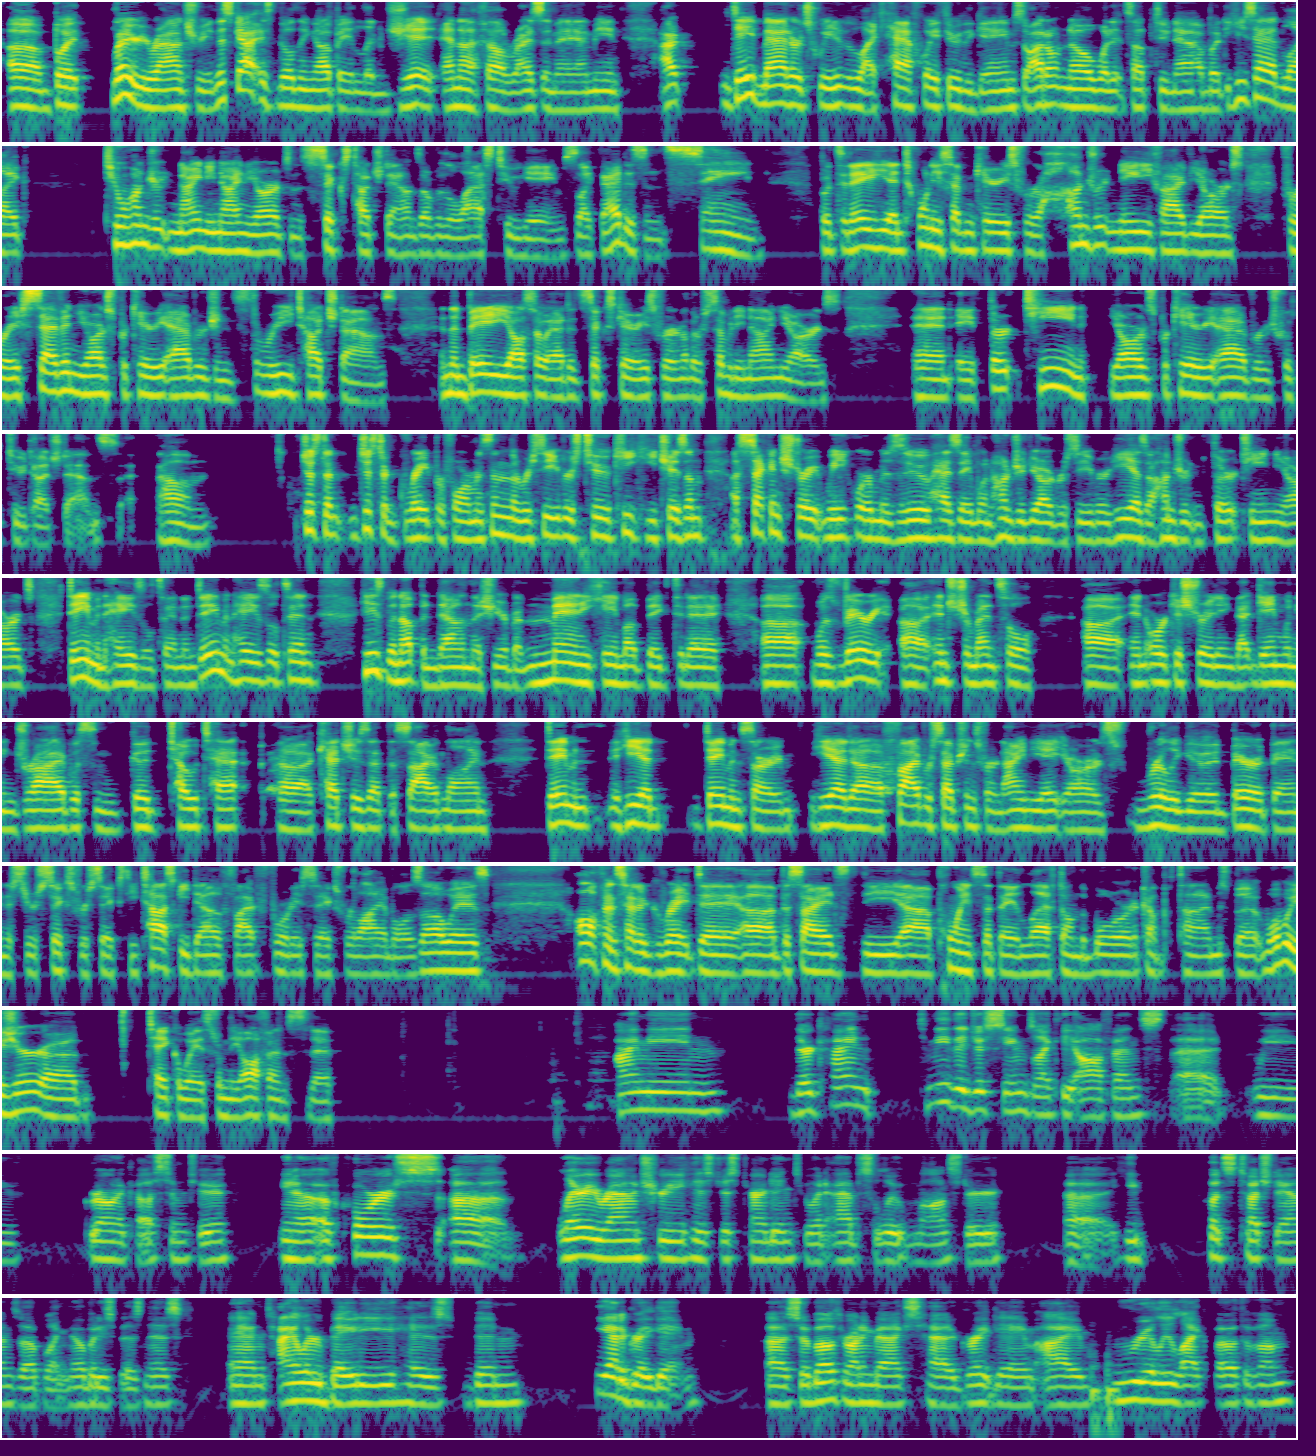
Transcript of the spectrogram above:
Uh, but Larry Rountree, this guy is building up a legit NFL resume. I mean, I Dave Matter tweeted like halfway through the game, so I don't know what it's up to now, but he's had like – 299 yards and six touchdowns over the last two games. Like that is insane. But today he had 27 carries for 185 yards for a seven yards per carry average and three touchdowns. And then Badie also added six carries for another 79 yards and a 13 yards per carry average with two touchdowns. Um, just a just a great performance. And the receivers too, Keke Chism, a second straight week where Mizzou has a 100 yard receiver. He has 113 yards. Damon Hazelton and Damon Hazelton, he's been up and down this year, but man, he came up big today. Uh, was very uh, instrumental. Uh, in orchestrating that game-winning drive with some good toe tap uh, catches at the sideline, Damon he had Damon, sorry, he had uh, five receptions for 98 yards, really good. Barrett Banister, six for 60. Tauskie Dove, five for 46, reliable as always. Offense had a great day, uh, besides the uh, points that they left on the board a couple times. But what was your uh, takeaways from the offense today? I mean, they're kind. To me, they just seemed like the offense that we've grown accustomed to. You know, of course uh, Larry Rountree has just turned into an absolute monster. Uh, he puts touchdowns up like nobody's business. And Tyler Badie has been, he had a great game. Uh, so both running backs had a great game. I really like both of them.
